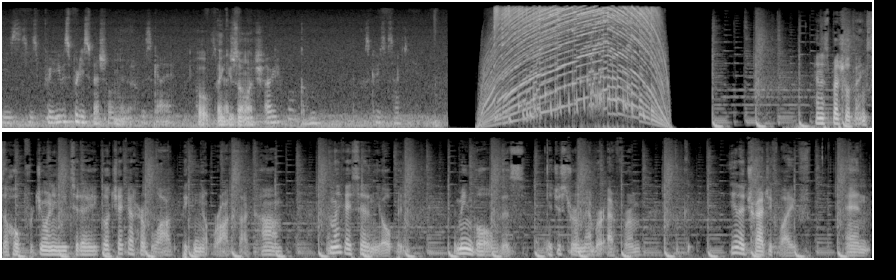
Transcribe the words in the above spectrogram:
he's, he's pretty, he was pretty special, Yeah. this guy. Hope, thank you so much. Oh, you're welcome. It was great to talk to you. And a special thanks to Hope for joining me today. Go check out her blog, pickinguprocks.com. And like I said in the open, the main goal of this is just to remember Ephraim. He had a tragic life, and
